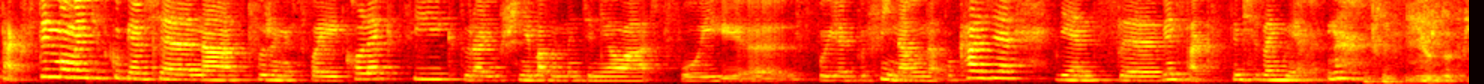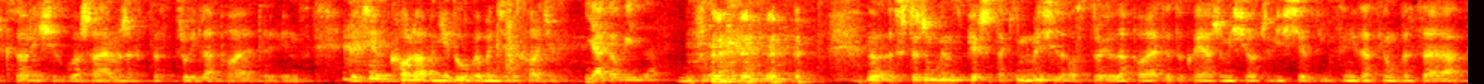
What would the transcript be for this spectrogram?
tak, w tym momencie skupiam się na stworzeniu swojej kolekcji, która już niebawem będzie miała swój, e, swój jakby finał na pokazie, więc, e, więc tak, tym się zajmujemy. Już do Wiktorii się zgłaszałem, że chcę strój dla poety, więc wiecie, kolab niedługo będzie wychodził. Ja go widzę. no, szczerze mówiąc, pierwszy taki myśl o stroju dla poety to kojarzy mi się oczywiście z inscenizacją Wesela.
